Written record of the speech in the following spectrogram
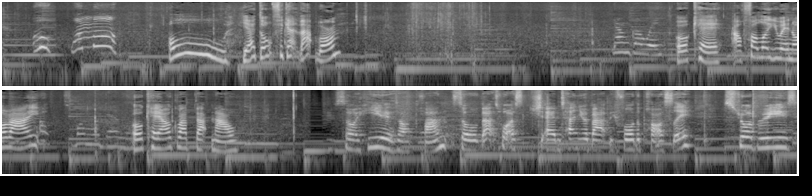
Yeah. Oh, one more. Oh, yeah, don't forget that one. Now I'm going. Okay, I'll follow you in? Oh, more down. Okay, I'll grab that now. So here's our plant. So that's what I was um, telling you about before the parsley. Strawberries,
